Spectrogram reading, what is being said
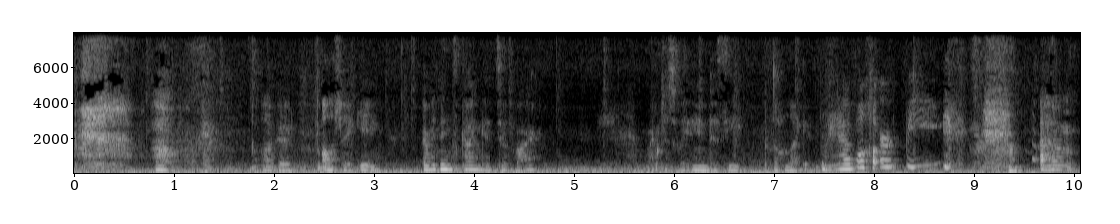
oh, okay. All good. All shaky. Everything's gone good so far. We're just waiting to see the little nugget. We have a heartbeat. um,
